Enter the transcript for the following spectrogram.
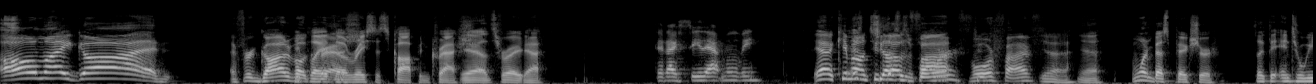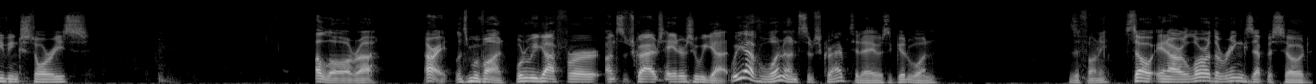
Oh my god! I forgot He about played Crash. the racist cop in Crash. Yeah, that's right. Yeah. Did I see that movie? Yeah, it came out in 2004. four or five. Yeah. Yeah. Won best picture. It's like the interweaving stories. Alora. All right, let's move on. What do we got for unsubscribed haters? Who we got? We have one unsubscribed today. It was a good one. Is it funny? So in our Lord of the Rings episode,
